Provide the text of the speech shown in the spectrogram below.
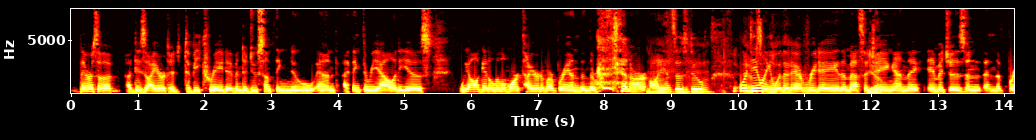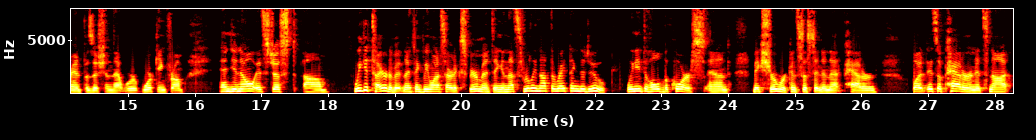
there's a, a desire to, to be creative and to do something new. And I think the reality is we all get a little more tired of our brand than the than our mm-hmm. audiences do. We're Absolutely. dealing with it every day, the messaging yeah. and the images and, and the brand position that we're working from. And you know, it's just um, we get tired of it, and I think we want to start experimenting, and that's really not the right thing to do. We need to hold the course and make sure we're consistent in that pattern. But it's a pattern; it's not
